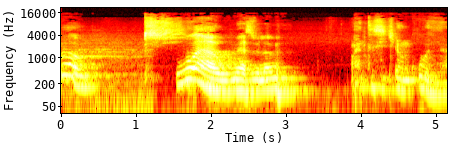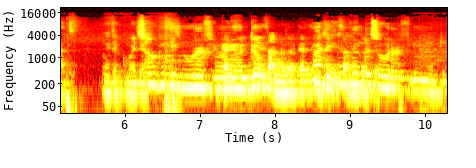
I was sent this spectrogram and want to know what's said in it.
wow wow የሚያስብለም አንተ ሲጨንቁ እናት ሰው እንዴት ነው ፊልም ከዚህ የሚወደው? ሰው horror ፊልም የሚወደው?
